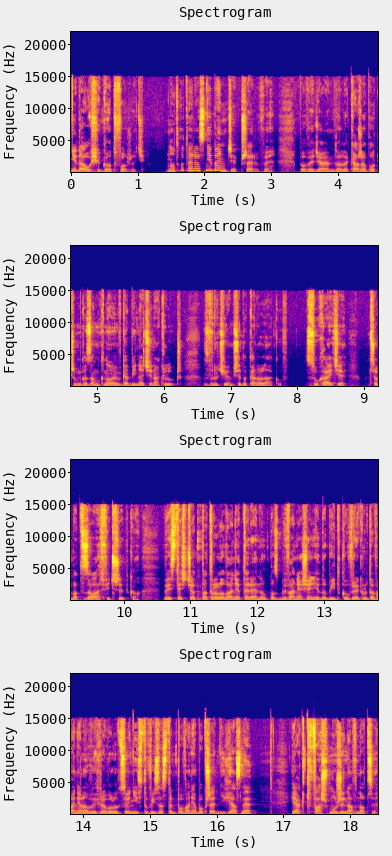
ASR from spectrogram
Nie dało się go otworzyć. No to teraz nie będzie przerwy, powiedziałem do lekarza, po czym go zamknąłem w gabinecie na klucz. Zwróciłem się do Karolaków. Słuchajcie, trzeba to załatwić szybko. Wy jesteście od patrolowania terenu, pozbywania się niedobitków, rekrutowania nowych rewolucjonistów i zastępowania poprzednich, jasne? Jak twarz murzyna w nocy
